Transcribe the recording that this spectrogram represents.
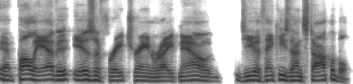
Yeah, Poilievre is a freight train right now. Do you think he's unstoppable?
